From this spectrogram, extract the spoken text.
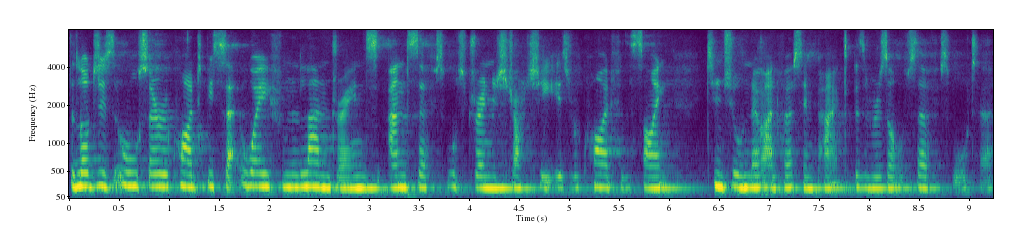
The lodges are also required to be set away from the land drains and surface water drainage strategy is required for the site to ensure no adverse impact as a result of surface water.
